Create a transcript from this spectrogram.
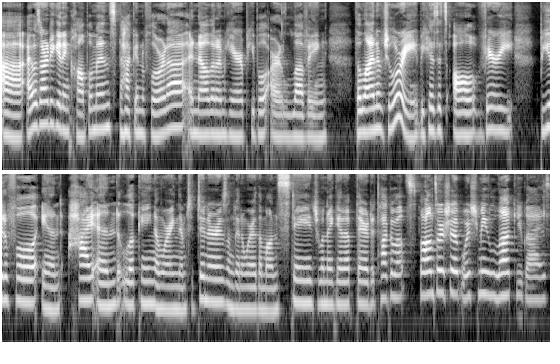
uh, I was already getting compliments back in Florida, and now that I'm here, people are loving the line of jewelry because it's all very beautiful and high end looking. I'm wearing them to dinners. I'm going to wear them on stage when I get up there to talk about sponsorship. Wish me luck, you guys.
